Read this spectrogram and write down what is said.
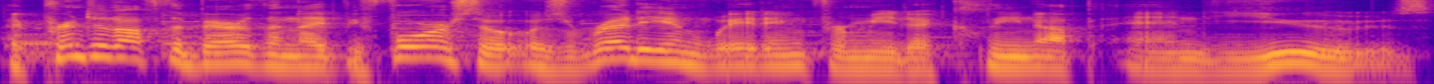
I printed off the bear the night before so it was ready and waiting for me to clean up and use.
